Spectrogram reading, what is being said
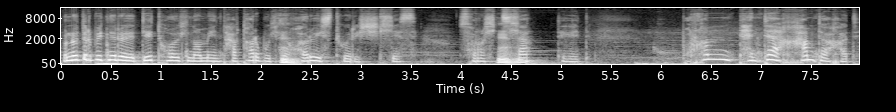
Өнөөдөр бид нэр дид хууль номын 5 дахь бүлгийн 29 дугаар ишлэлээс суралцлаа. Тэгээд Бурхан тантай хамт байхад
